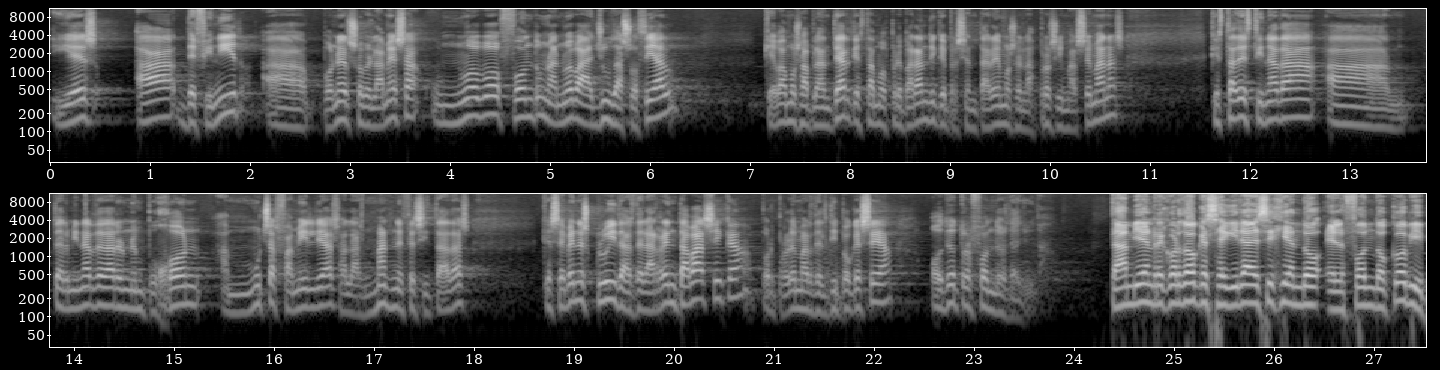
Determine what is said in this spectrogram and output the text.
y es a definir, a poner sobre la mesa un nuevo fondo, una nueva ayuda social que vamos a plantear, que estamos preparando y que presentaremos en las próximas semanas, que está destinada a terminar de dar un empujón a muchas familias, a las más necesitadas, que se ven excluidas de la renta básica por problemas del tipo que sea o de otros fondos de ayuda. También recordó que seguirá exigiendo el fondo COVID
